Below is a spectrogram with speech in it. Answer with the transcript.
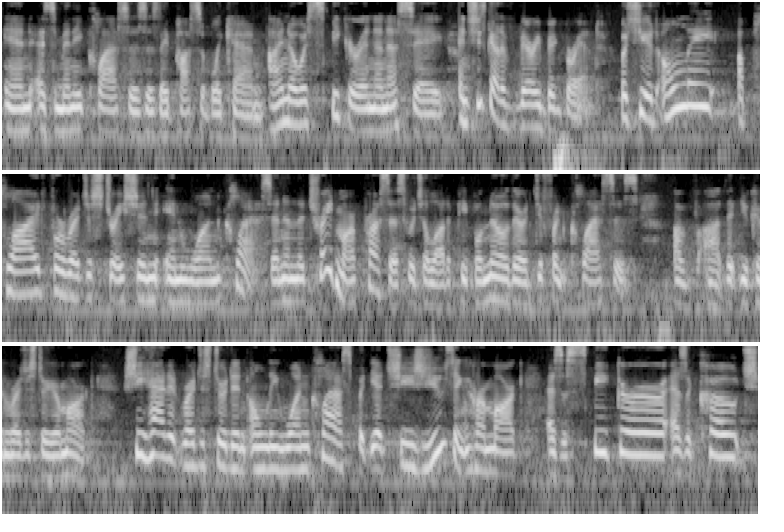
in as many classes as they possibly can. I know a speaker in an NSA, and she's got a very big brand. But she had only applied for registration in one class. And in the trademark process, which a lot of people know, there are different classes of, uh, that you can register your mark. She had it registered in only one class, but yet she's using her mark as a speaker, as a coach.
